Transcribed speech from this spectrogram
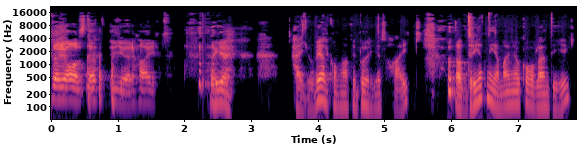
Börje Ahlstedt gör Hike. Okej. Hej och välkomna till Börjes hike. Jag dret ner mig när jag kavlade en deg.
